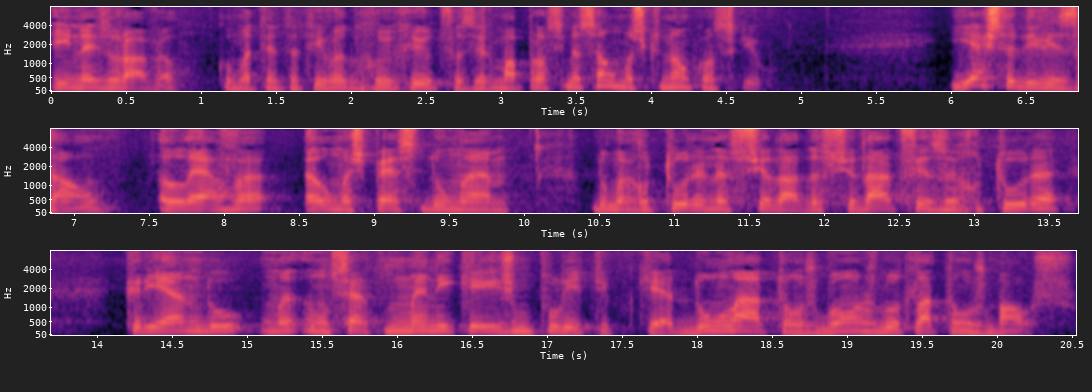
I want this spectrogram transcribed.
inexorável, com uma tentativa de Rui Rio de fazer uma aproximação, mas que não conseguiu. E esta divisão leva a uma espécie de uma, de uma ruptura na sociedade. A sociedade fez a ruptura criando uma, um certo maniqueísmo político, que é de um lado estão os bons, do outro lado estão os maus.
